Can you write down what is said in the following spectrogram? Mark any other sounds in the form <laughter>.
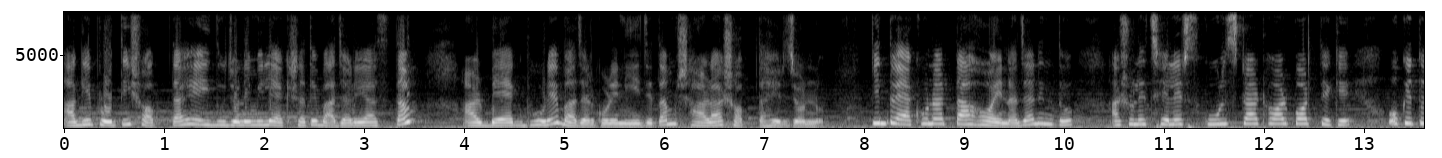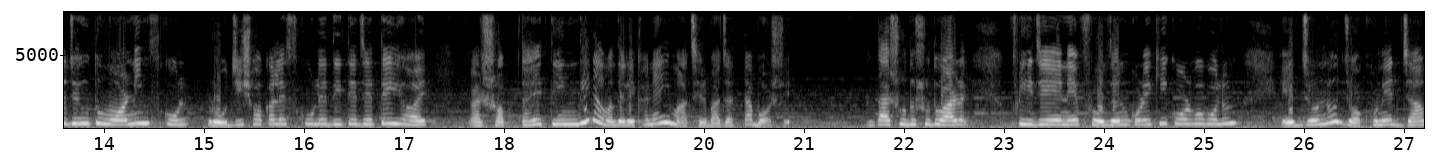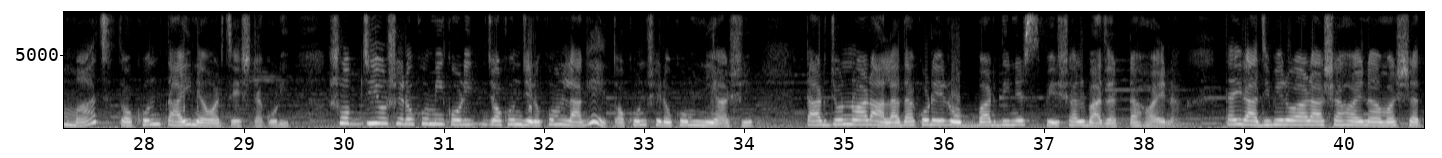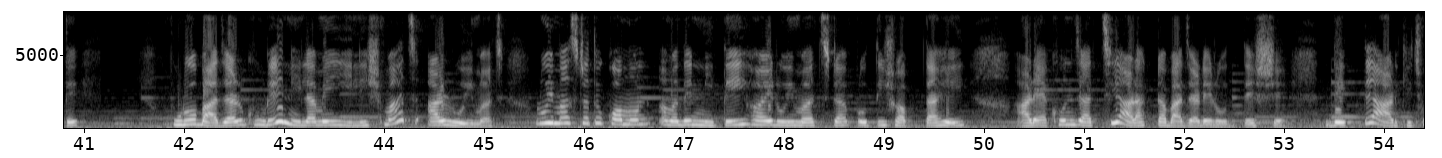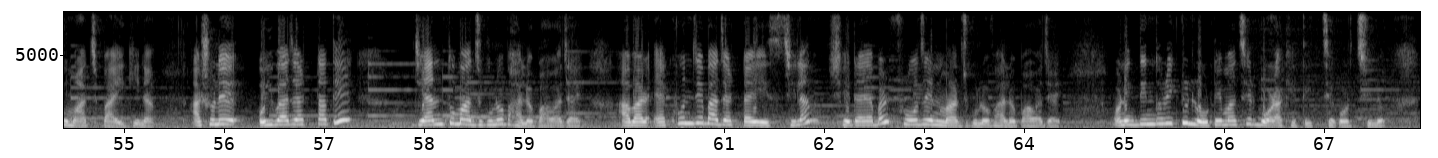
আগে প্রতি সপ্তাহে এই দুজনে মিলে একসাথে বাজারে আসতাম আর ব্যাগ ভরে বাজার করে নিয়ে যেতাম সারা সপ্তাহের জন্য। কিন্তু এখন আর তা হয় না, জানেন তো? আসলে ছেলের স্কুল স্টার্ট হওয়ার পর থেকে ওকে তো যেহেতু মর্নিং স্কুল, রোজই সকালে স্কুলে দিতে যেতেই হয় আর সপ্তাহে তিন দিন আমাদের এখানে এই মাছের বাজারটা বসে। তা শুধু শুধু আর ফ্রিজে এনে ফ্রোজেন করে কি করব বলুন? এর জন্য যখনের যা মাছ, তখন তাই নেওয়ার চেষ্টা করি। সবজিও সেরকমই করি, যখন যেরকম লাগে তখন সেরকম নিয়ে আসি। তার জন্য আর আলাদা করে রোববার দিনের স্পেশাল বাজারটা হয় না। তাই রাজীবেরও আর আসা হয় না আমার সাথে। পুরো বাজার ঘুরে নিলাম এই ইলিশ মাছ আর রুই মাছ। রুই মাছটা তো কমন আমাদের নিতেই হয় রুই মাছটা প্রতি সপ্তাহেই। আর এখন যাচ্ছি আর একটা বাজারের উদ্দেশ্যে, দেখতে আর কিছু মাছ পাই কিনা। আসলে ওই বাজারটাতে জ্যান্ত মাছগুলো ভালো পাওয়া যায়। আবার এখন যে বাজারটায় এসছিলাম, সেটায় আবার ফ্রোজেন মাছগুলো ভালো পাওয়া যায়। অনেক দিন ধরে একটু লোটে মাছের বড়া খেতে ইচ্ছে করছিল,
